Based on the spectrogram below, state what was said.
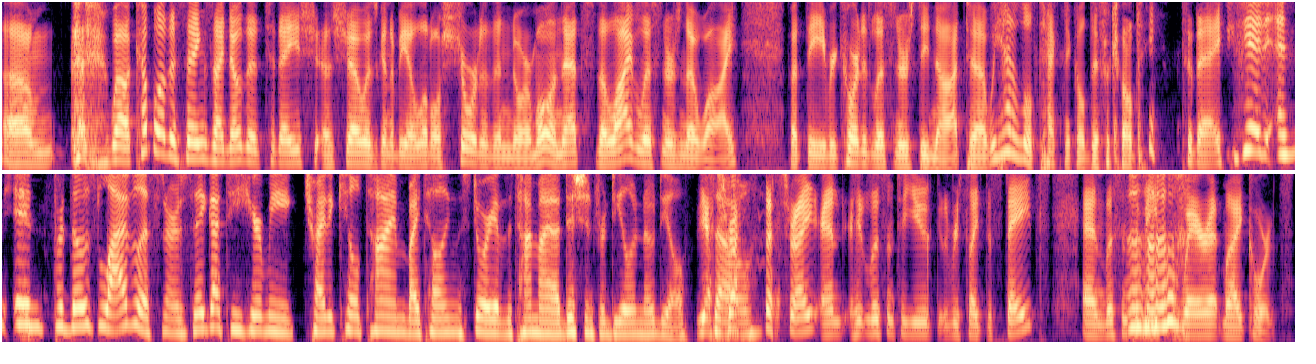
Um, well, a couple other things. I know that today's sh- uh, show is going to be a little shorter than normal, and that's the live listeners know why, but the recorded listeners do not. Uh, we had a little technical difficulty today. We did, and and for those live listeners, they got to hear me try to kill time by telling the story of the time I auditioned for Deal or No Deal. Yes, so, right. That's right. And listen to you recite the states and listen to Uh-huh. me swear at my courts.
